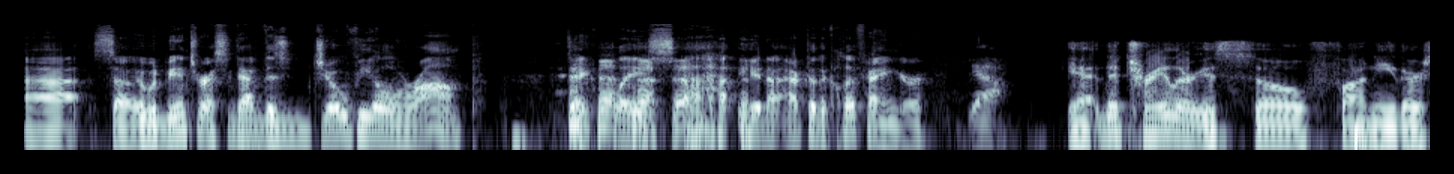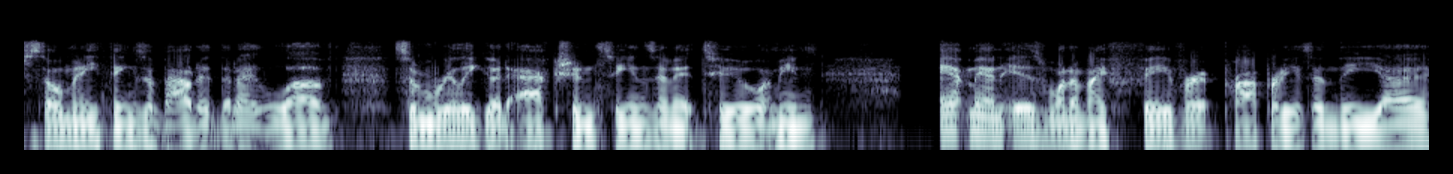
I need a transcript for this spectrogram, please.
Uh so it would be interesting to have this jovial romp take place uh, you know after the cliffhanger. Yeah. Yeah, the trailer is so funny. There's so many things about it that I loved. Some really good action scenes in it too. I mean, Ant Man is one of my favorite properties in the uh,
